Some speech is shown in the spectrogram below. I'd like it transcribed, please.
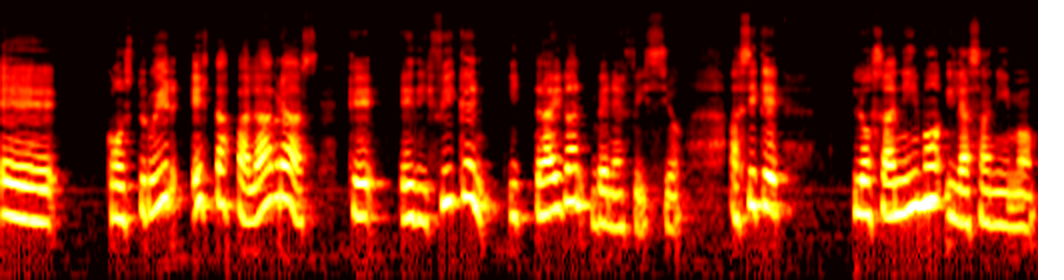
eh, construir estas palabras que edifiquen y traigan beneficio. Así que los animo y las animo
